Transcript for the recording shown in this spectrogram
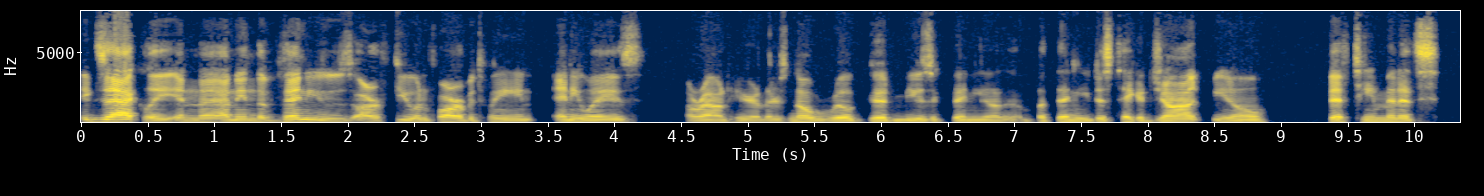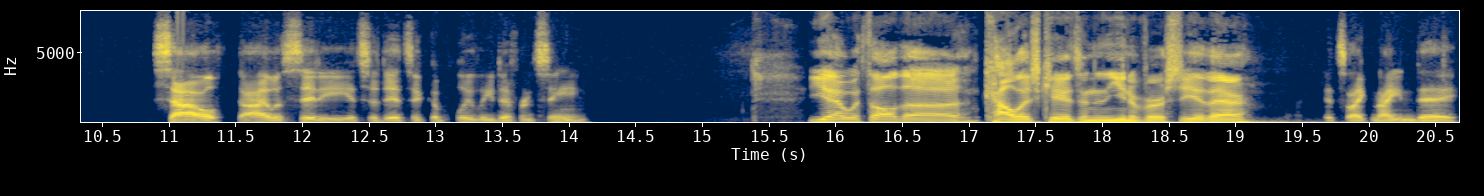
Exactly. And the, I mean, the venues are few and far between, anyways, around here. There's no real good music venue. But then you just take a jaunt, you know, 15 minutes south to Iowa City. It's a it's a completely different scene. Yeah, with all the college kids and the university there. It's like night and day.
